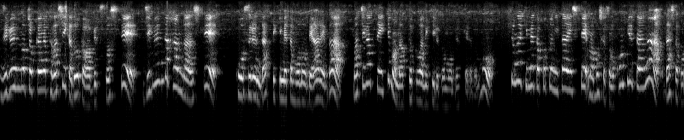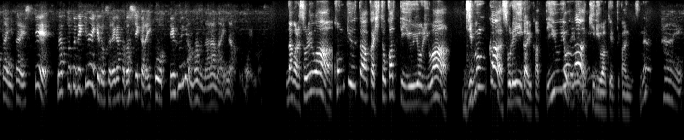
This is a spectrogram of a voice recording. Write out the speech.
自分の直感が正しいかどうかは別として、自分が判断してこうするんだって決めたものであれば、間違っていても納得はできると思うんですけれども、人が決めたことに対して、まあ、もしくはそのコンピューターが出した答えに対して、納得できないけど、それが正しいから行こうっていうふうにはまずならないなと思います。だからそれはコンピューターか人かっていうよりは、自分かそれ以外かっていうような切り分けって感じですね。はい。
